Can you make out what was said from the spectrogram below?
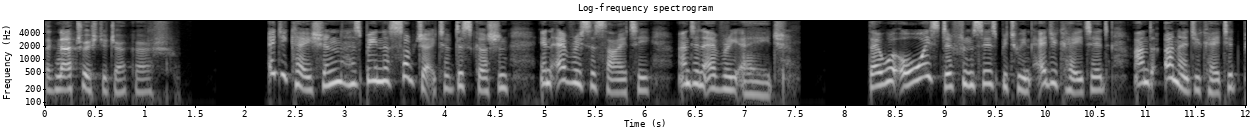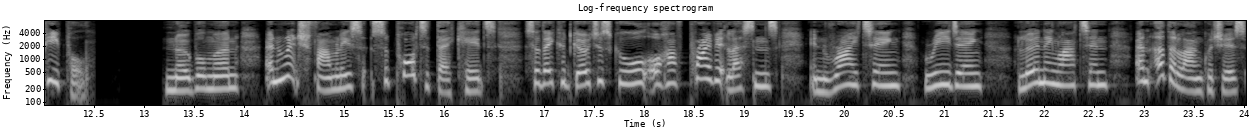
Tak na čo ešte čakáš? Education has been a subject of discussion in every society and in every age. There were always differences between educated and uneducated people. Noblemen and rich families supported their kids so they could go to school or have private lessons in writing, reading, learning Latin and other languages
